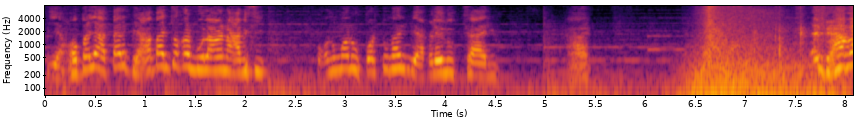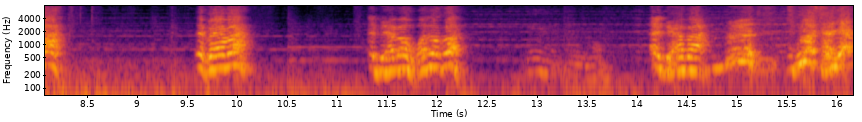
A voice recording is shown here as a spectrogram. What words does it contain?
બેહો ભલે અત્યારે બાન ચોકર બોલાવાના આવી છે કોનું માનું ઉપડતું નથી ને બેકડેલું જ છે આર્યું. હા એ ભ્યાબા એ ભ્યાબા એ ભ્યાબા ઊભા તો કર એ ભ્યાબા ઊભો જા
